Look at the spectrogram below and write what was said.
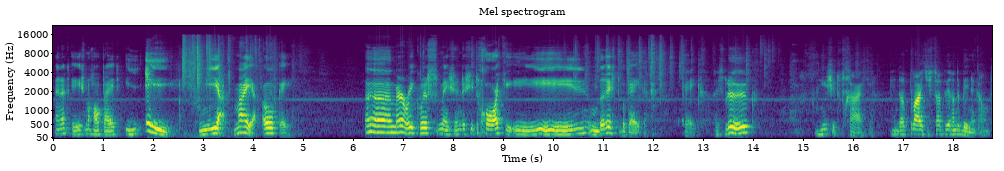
En het E is nog altijd I-E. Ja, maar ja, oké. Eh, Merry Christmas. En er zit een gaatje in om de rest te bekijken. Kijk, dat is leuk. Hier zit het gaatje. En dat plaatje staat weer aan de binnenkant.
